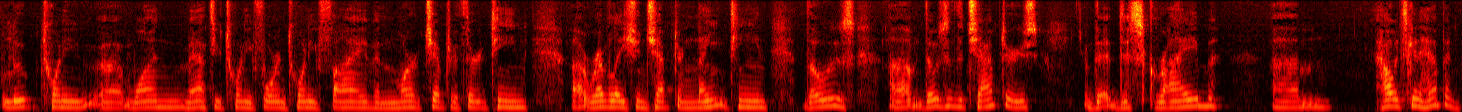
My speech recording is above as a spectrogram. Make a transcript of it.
Luke 21, Matthew 24 and 25, and Mark chapter 13, uh, Revelation chapter 19. Those, um, those are the chapters that describe um, how it's going to happen.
